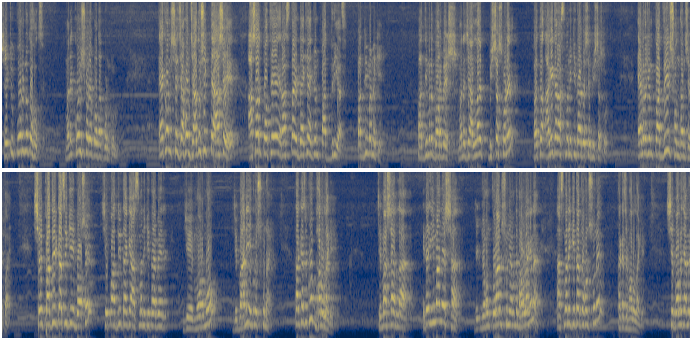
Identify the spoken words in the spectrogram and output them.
সে একটু পরিণত হচ্ছে। মানে কৈশোরে পদার্পণ করল। এখন সে যখন জাদু শিখতে আসে, আসার পথে রাস্তায় দেখে একজন পাদ্রি আছে। পাদ্রি মানে কি? পাদ্রি মানে দরবেশ মানে যে আল্লাহ বিশ্বাস করে, হয়তো আগেকার আসমানি কিতাবে সে বিশ্বাস করতো। এমন একজন পাদ্রির সন্ধান সে পায়। সেই পাদ্রির কাছে গিয়ে বসে সেই পাদ্রি তাকে আসমানি কিতাবের যে মর্ম, যে বাণী, এগুলো শোনায়। তার কাছে খুব ভালো লাগে যে মাসা আল্লাহ এটা ইমানের স্বাদ। যখন কোরআন শুনি আমাদের ভালো লাগে না, আসমানি কিতাব যখন শুনে, তার কাছে ভালো লাগে। সে বলে যে, আমি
